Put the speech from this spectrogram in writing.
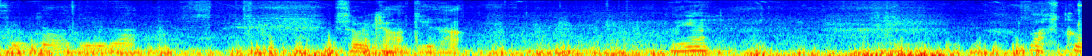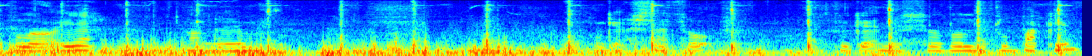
So we can't do that. So we can't do that. But yeah, last couple out here, and um, get set up for getting this other little back in.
